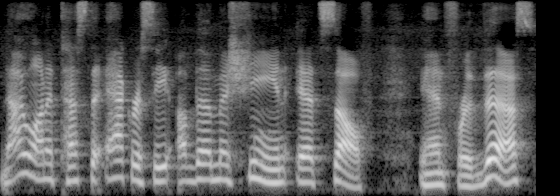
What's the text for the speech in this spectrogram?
Now I want to test the accuracy of the machine itself. And for this,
